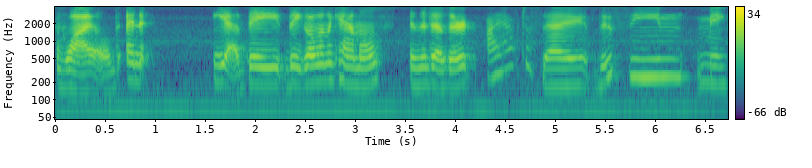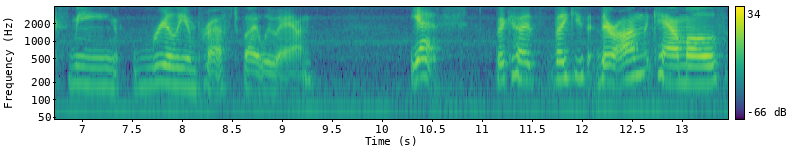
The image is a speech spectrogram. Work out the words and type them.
wild. And yeah, they they go on the camels in the desert. I have to say, this scene makes me really impressed by Luann. Yes. Because, like you said, they're on the camels.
